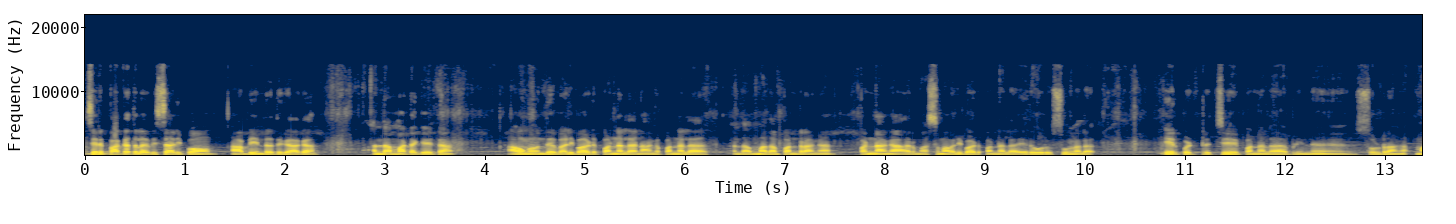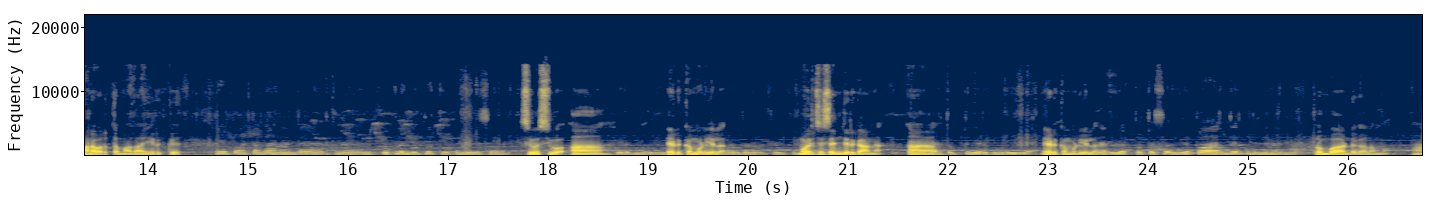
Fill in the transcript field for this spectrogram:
சரி பக்கத்தில் விசாரிப்போம் அப்படின்றதுக்காக அந்த அம்மாட்ட கேட்டேன். அவங்க வந்து வழிபாடு பண்ணலை நாங்கள் பண்ணலை. அந்த அம்மா தான் பண்ணுறாங்க பண்ணாங்க ஆறு மாதமாக வழிபாடு பண்ணலை. ஏதோ ஒரு சூழ்நிலை ஏற்பட்டுருச்சு பண்ணலை அப்படின்னு சொல்கிறாங்க மன வருத்தமாக தான் இருக்குது சிவ சிவா ஆ எடுக்க முடியல. முயற்சி செஞ்சுருக்காங்க. ஆ. எடுக்க முடியல. ரொம்ப ஆண்டு காலமாக ஆ.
